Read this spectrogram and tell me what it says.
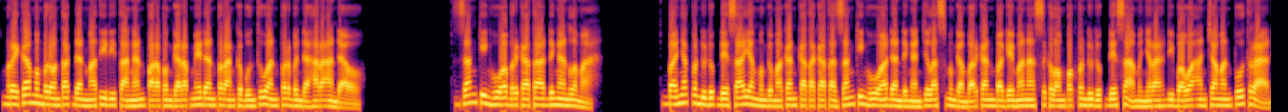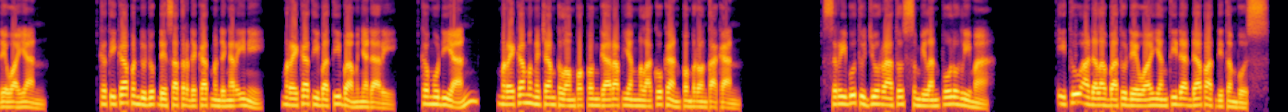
Mereka memberontak dan mati di tangan para penggarap medan perang kebuntuan perbendaharaan Dao. Zhang Qinghua berkata dengan lemah. Banyak penduduk desa yang menggemakan kata-kata Zhang Qinghua dan dengan jelas menggambarkan bagaimana sekelompok penduduk desa menyerah di bawah ancaman putra Dewayan. Ketika penduduk desa terdekat mendengar ini, mereka tiba-tiba menyadari. Kemudian, mereka mengecam kelompok penggarap yang melakukan pemberontakan. 1795. Itu adalah batu dewa yang tidak dapat ditembus.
